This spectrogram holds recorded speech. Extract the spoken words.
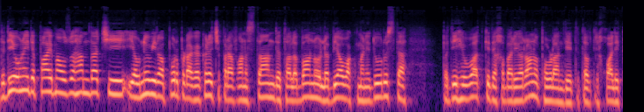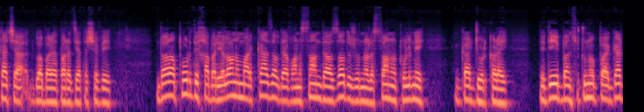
د دې اونۍ د پای موضوع هم دا چې یو نوی راپور په ډاګه کړې چې پر افغانستان د طالبانو له بیا واکمنېدو وروسته په دې هیواد کې د خبریالانو په وړاندې د تاوتریخوالي کچه دوه برابره زیاته شوې دا راپور د خبریالانو مرکز او د افغانستان د آزادو ژورنالستانو ټولنې ګډ جوړ کړی د دې بنسټونو په ګډ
